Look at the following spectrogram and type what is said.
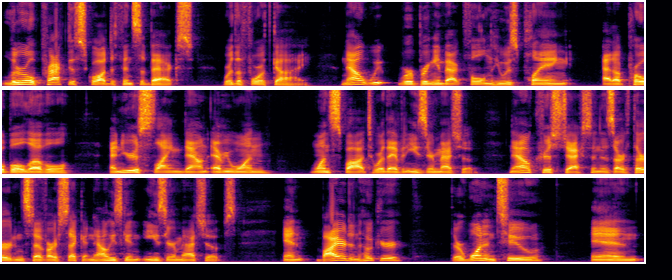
literal practice squad defensive backs were the fourth guy. Now we, are bringing back Fulton, who was playing at a Pro Bowl level, and you're just sliding down everyone one spot to where they have an easier matchup. Now Chris Jackson is our third instead of our second. Now he's getting easier matchups. And Byard and Hooker, they're one and two in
